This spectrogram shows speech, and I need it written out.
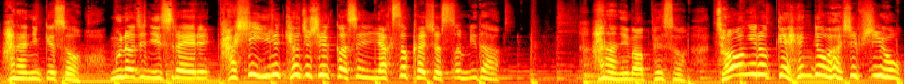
하나님께서 무너진 이스라엘을 다시 일으켜 주실 것을 약속하셨습니다. 하나님 앞에서 정의롭게 행동하십시오.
